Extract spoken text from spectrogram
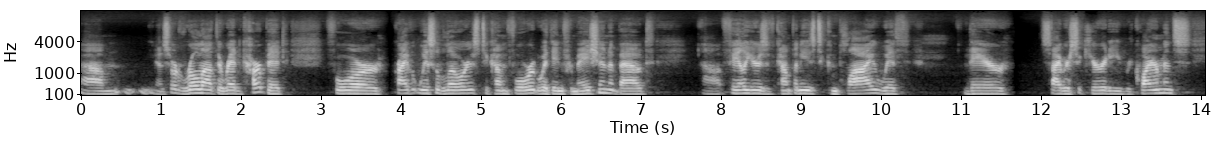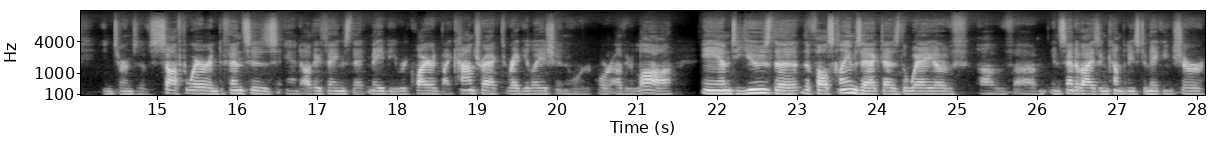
um, you know, sort of roll out the red carpet for private whistleblowers to come forward with information about uh, failures of companies to comply with their cybersecurity requirements in terms of software and defenses and other things that may be required by contract regulation or, or other law, and to use the, the False Claims Act as the way of, of uh, incentivizing companies to making sure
